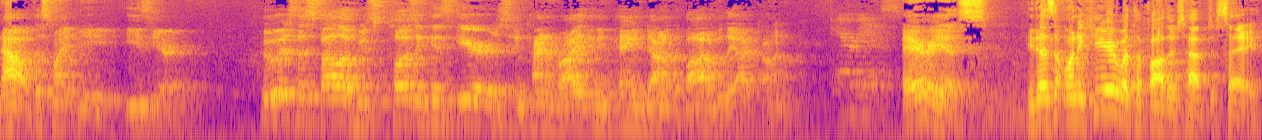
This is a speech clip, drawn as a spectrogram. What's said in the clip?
now, this might be easier. Who is this fellow who's closing his ears and kind of writhing in pain down at the bottom of the icon? Arius. Arius. He doesn't want to hear what the fathers have to say.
